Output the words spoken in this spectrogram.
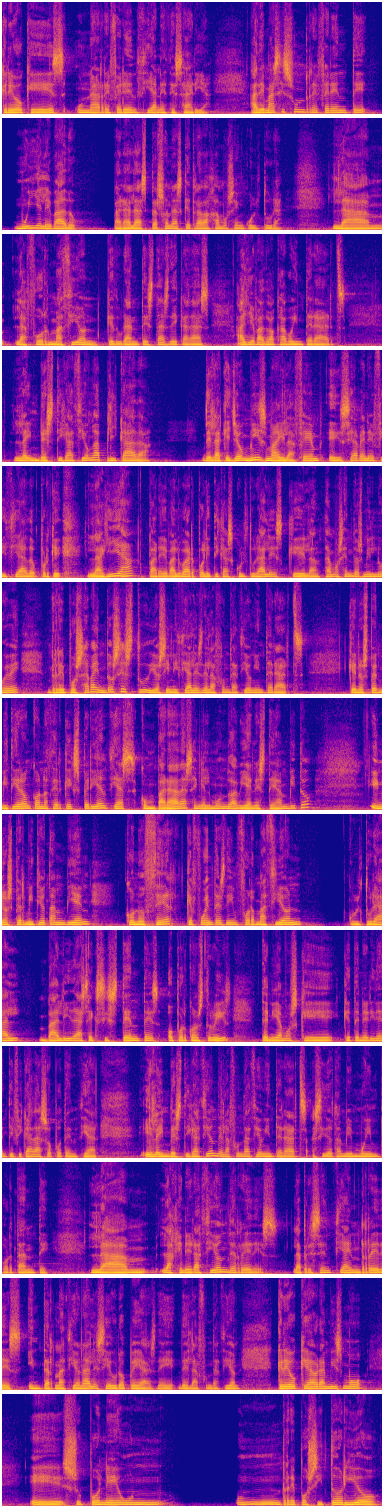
creo que es una referencia necesaria. Además, es un referente muy elevado para las personas que trabajamos en cultura. La, formación que durante estas décadas ha llevado a cabo Interarts, la investigación aplicada de la que yo misma y la FEM eh, se ha beneficiado, porque la guía para evaluar políticas culturales que lanzamos en 2009 reposaba en dos estudios iniciales de la Fundación Interarts, que nos permitieron conocer qué experiencias comparadas en el mundo había en este ámbito y nos permitió también conocer qué fuentes de información cultural válidas, existentes o por construir teníamos que, tener identificadas o potenciar. Eh, la investigación de la Fundación Interarts ha sido también muy importante. La, generación de redes, la presencia en redes internacionales y europeas de, la Fundación, creo que ahora mismo eh, supone un, un repositorio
